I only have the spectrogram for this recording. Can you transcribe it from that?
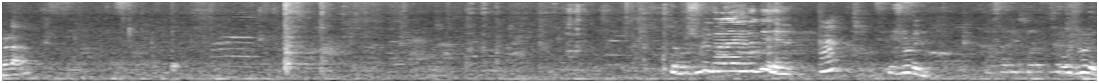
ಬೇಡ ಏನಿದೆ ಏನೈತಿ ಉಸುಳಿ ಉಸುಳಿ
